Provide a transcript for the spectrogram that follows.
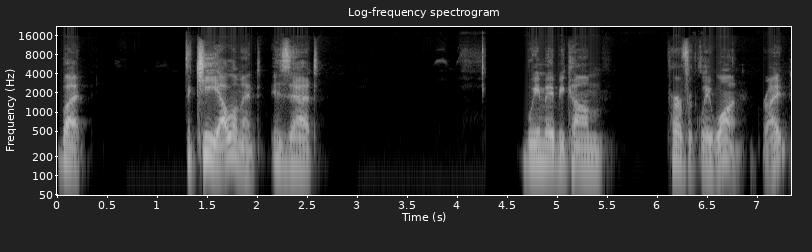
But the key element is that we may become perfectly one, right?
